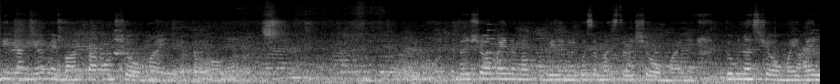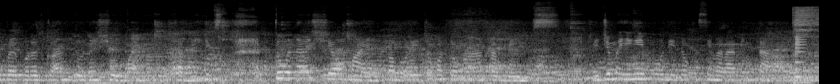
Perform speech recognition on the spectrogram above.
hindi lang yun, may baon pa akong siomay. Ito oh. Itong siomay naman po ko sa Master Siomay. Tuna siomay dahil favorite ko ang tuna siomay mga kabibs. tuna siomay. Paborito ko to mga kabibs. Medyo maingay po dito kasi maraming tao.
